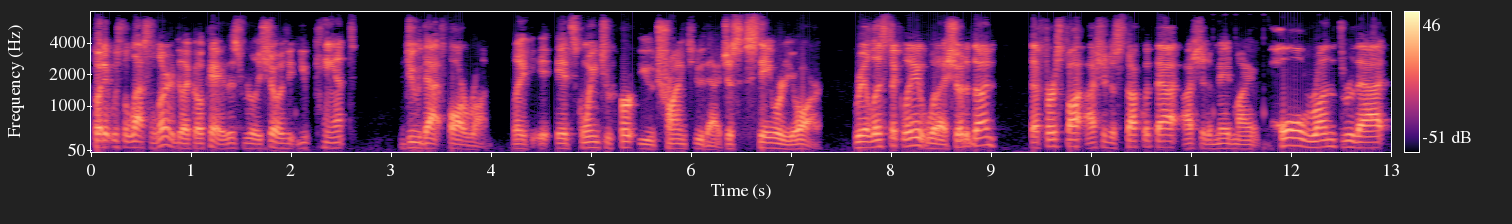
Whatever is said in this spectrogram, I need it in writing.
But it was the lesson learned to be like, okay, this really shows that you can't do that far run. Like it, it's going to hurt you trying to do that. Just stay where you are. Realistically, what I should have done, that first spot, I should have stuck with that. I should have made my whole run through that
